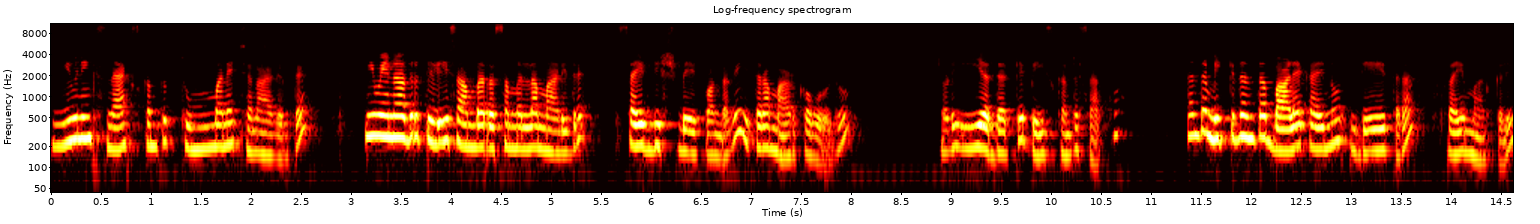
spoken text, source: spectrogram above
ಈವ್ನಿಂಗ್ ಸ್ನ್ಯಾಕ್ಸ್ಗಂತೂ ತುಂಬಾ ಚೆನ್ನಾಗಿರುತ್ತೆ. ನೀವೇನಾದರೂ ತಿಳಿ ಸಾಂಬಾರು ರಸಮೆಲ್ಲ ಮಾಡಿದರೆ ಸೈಡ್ ಡಿಶ್ ಬೇಕು ಅಂದಾಗ ಈ ಥರ ಮಾಡ್ಕೋಬೋದು. ನೋಡಿ, ಈ ಅದಕ್ಕೆ ಬೇಯಿಸ್ಕೊಂಡ್ರೆ ಸಾಕು. ನಂತರ ಮಿಕ್ಕಿದಂಥ ಬಾಳೆಕಾಯಿನೂ ಇದೇ ಥರ ಫ್ರೈ ಮಾಡ್ಕೊಳ್ಳಿ.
